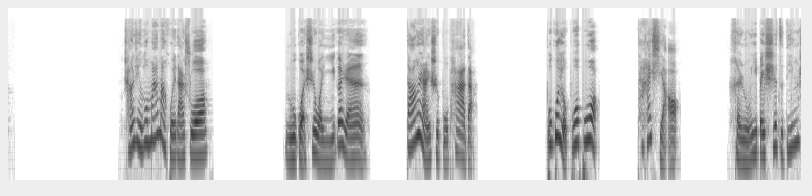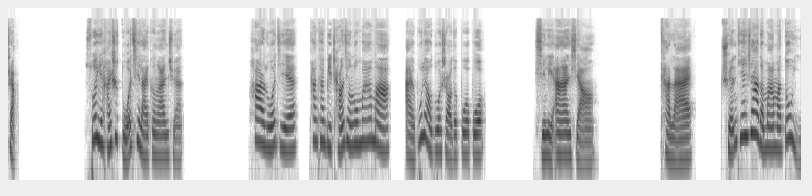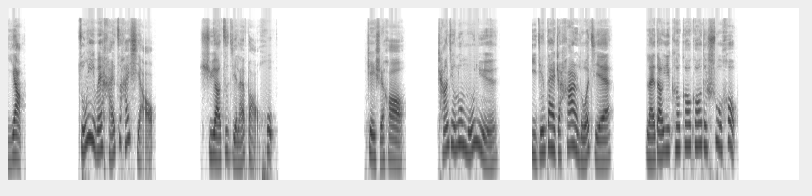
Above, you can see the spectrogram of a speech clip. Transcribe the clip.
长颈鹿妈妈回答说：“如果是我一个人，当然是不怕的。不过有波波，它还小，很容易被狮子盯上，所以还是躲起来更安全。”哈尔罗杰看看比长颈鹿妈妈矮不了多少的波波，心里暗暗想：“看来全天下的妈妈都一样。”总以为孩子还小，需要自己来保护。这时候，长颈鹿母女已经带着哈尔罗杰来到一棵高高的树后，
